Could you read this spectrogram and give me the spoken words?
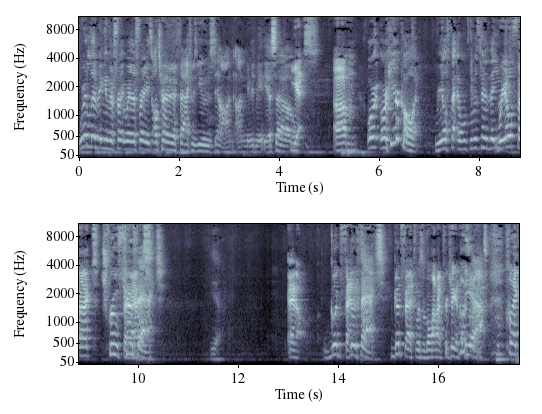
we're living in the fra- where the phrase "alternative fact" was used on on news media, so yes. Um, or or here call it real fact. What was the term they used? real fact, true fact, true fact, Yeah. and uh, good fact. good fact. Good fact was the one I particularly Yeah. liked. Like,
